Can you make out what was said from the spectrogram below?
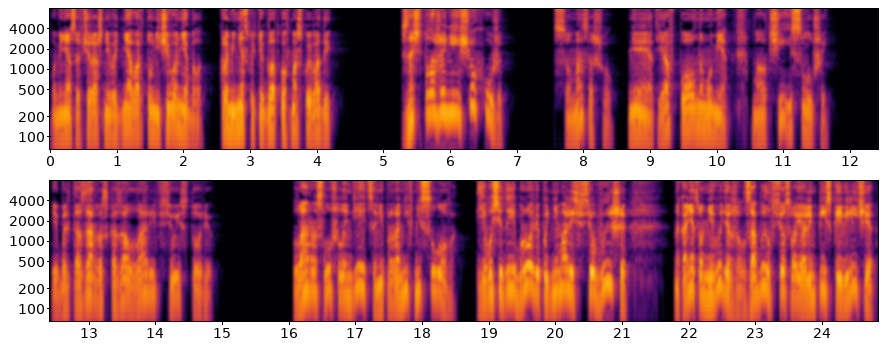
У меня со вчерашнего дня во рту ничего не было, кроме нескольких глотков морской воды. Значит, положение еще хуже. С ума сошел? Нет, я в полном уме. Молчи и слушай. И Бальтазар рассказал Ларе всю историю. Лара слушал индейца, не проронив ни слова. Его седые брови поднимались все выше. Наконец он не выдержал, забыл все свое олимпийское величие,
